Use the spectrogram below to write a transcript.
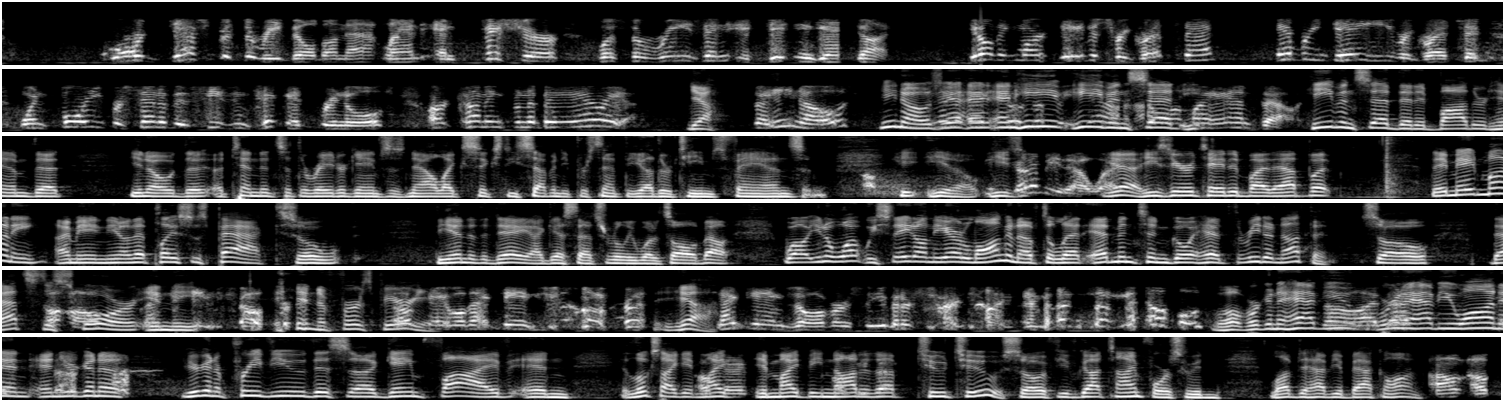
were desperate to rebuild on that land and Fisher was the reason it didn't get done. You don't think Mark Davis regrets that? Every day he regrets it when 40% of his season ticket renewals are coming from the Bay Area. Yeah. So he knows. He knows, and yeah. And, and he, he even said, he, he even said that it bothered him that, you know, the attendance at the Raider games is now like 60, 70% the other team's fans. And he, you know, he's going to be that way. Yeah. He's irritated by that, but they made money. I mean, you know, that place was packed. So the end of the day, I guess that's really what it's all about. Well, you know what? We stayed on the air long enough to let Edmonton go ahead three to nothing. So that's the Uh-oh, score in the in the first period. Okay, well that game's over. Yeah, that game's over. So you better start talking about something else. Well, we're gonna have you. We're gonna have you on, and and you're gonna. You're going to preview this uh, game five, and it looks like it okay. might it might be knotted be up two two. So if you've got time for us, we'd love to have you back on. I'll, I'll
